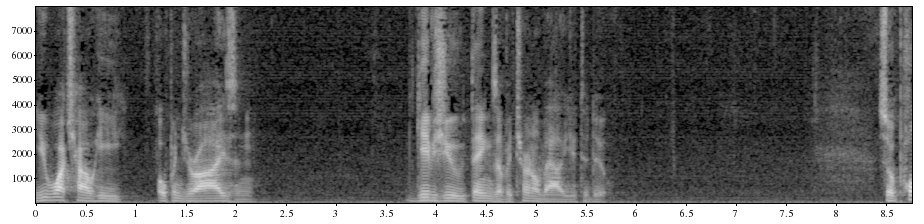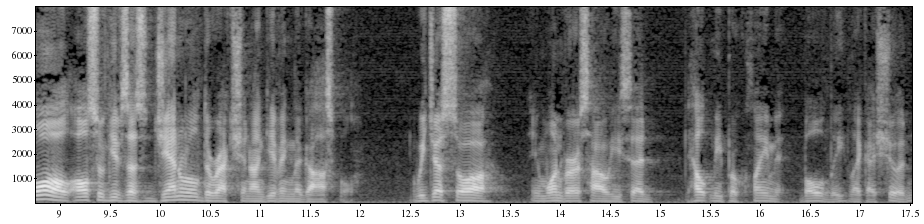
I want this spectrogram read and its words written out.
you watch how He opens your eyes and gives you things of eternal value to do. So, Paul also gives us general direction on giving the gospel. We just saw in one verse how he said, Help me proclaim it boldly, like I should.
